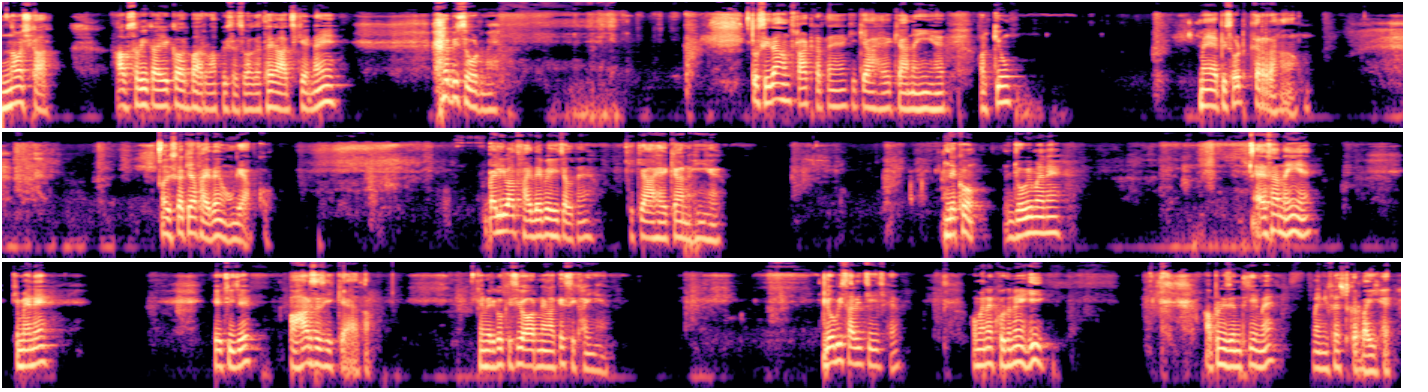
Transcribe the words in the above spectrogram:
नमस्कार। आप सभी का एक और बार वापस से स्वागत है आज के नए एपिसोड में। तो सीधा हम स्टार्ट करते हैं कि क्या है, क्या नहीं है और क्यों मैं एपिसोड कर रहा हूँ। और इसका क्या फ़ायदे होंगे आपको? पहली बात फ़ायदे पे ही चलते हैं कि क्या है, क्या नहीं है। देखो, जो भी मैंने, ऐसा नहीं है कि मैंने ये चीज़ें बाहर से सीख के आया था। ये मेरे को किसी और ने आके सिखाई हैं। जो भी सारी चीज़ है, वो मैंने खुद ने ही अपनी ज़िंदगी में मैनिफेस्ट करवाई है।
